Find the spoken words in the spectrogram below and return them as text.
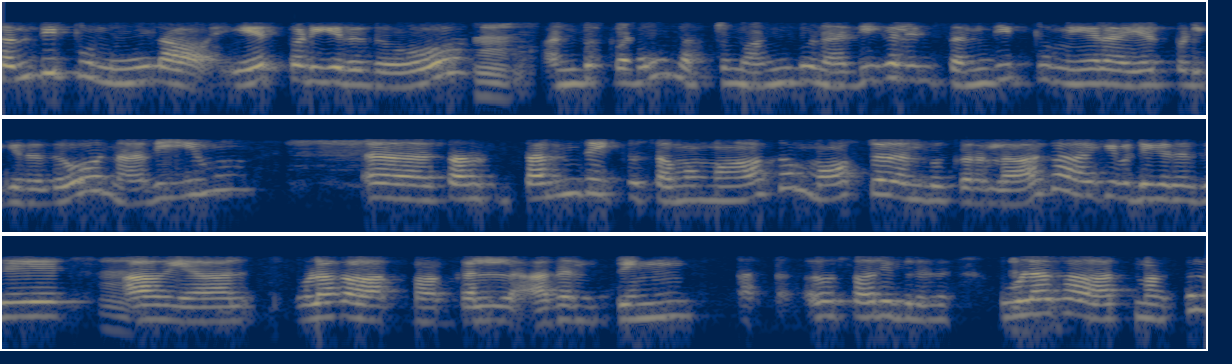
சந்திப்பு மேலா ஏற்படுகிறதோ அன்பு கடல் மற்றும் அன்பு நதிகளின் சந்திப்பு மேலா ஏற்படுகிறதோ நதியும் தந்தைக்கு சமமாக மாஸ்டர் அன்பு கடலாக ஆகிவிடுகிறது. ஆகையால் உலக ஆத்மாக்கள் அதன் பின் சாரி உலக ஆத்மாக்கள்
